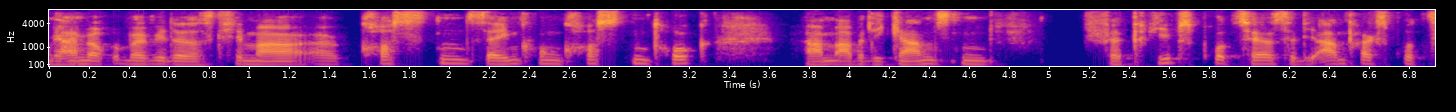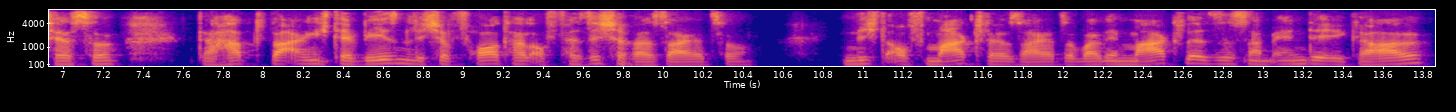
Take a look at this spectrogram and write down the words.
wir haben ja auch immer wieder das Thema äh, Kostensenkung, Kostendruck, ähm, aber die ganzen Vertriebsprozesse, die Antragsprozesse, da hat war eigentlich der wesentliche Vorteil auf Versichererseite, nicht auf Maklerseite, weil dem Makler ist es am Ende egal,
